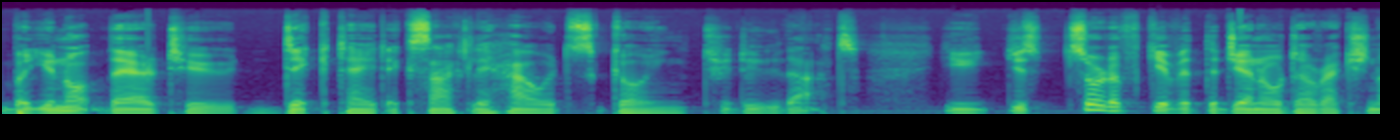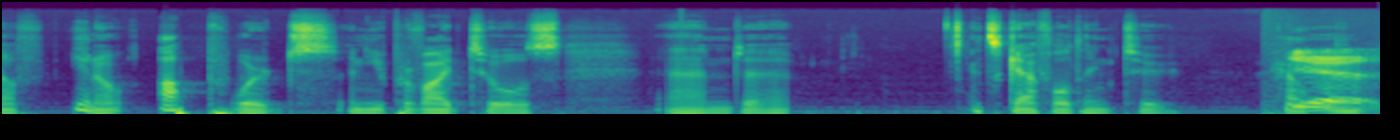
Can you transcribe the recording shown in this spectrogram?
but you're not there to dictate exactly how it's going to do that. You just sort of give it the general direction of, you know, upwards, and you provide tools and uh, it's scaffolding to help Yeah,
